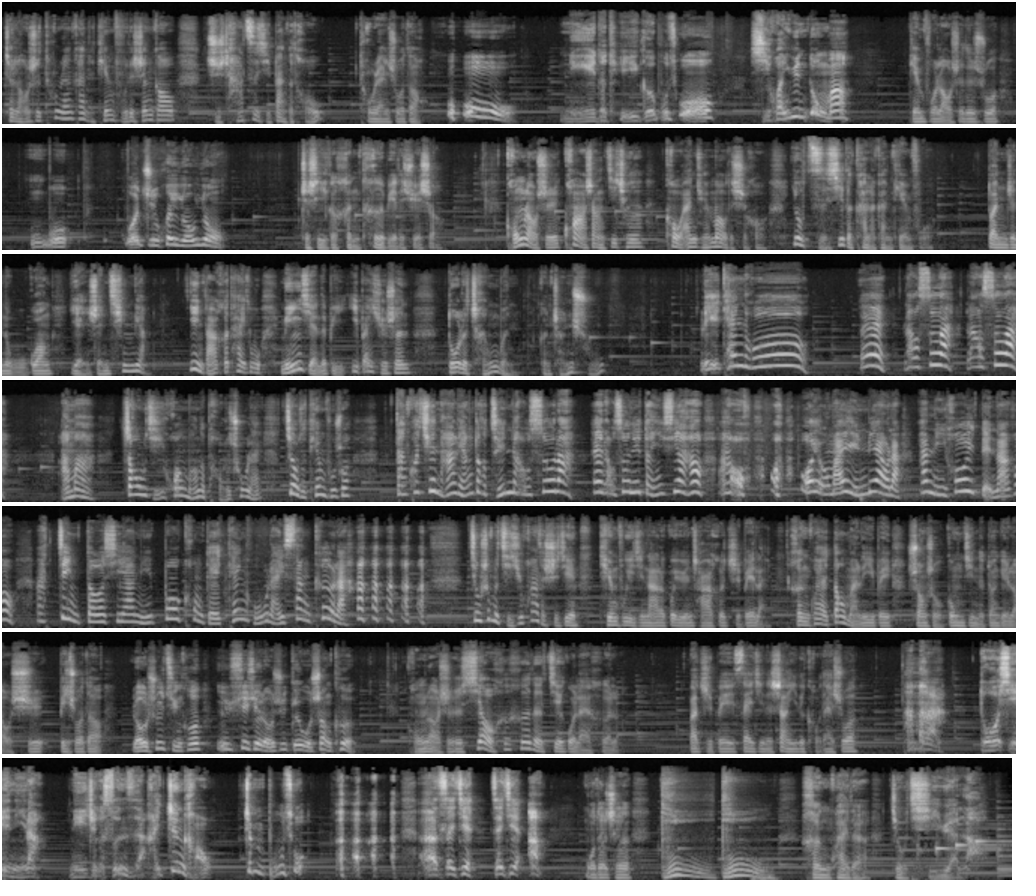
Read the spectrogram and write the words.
这老师突然看着天福的身高只差自己半个头，突然说道：“哦吼，你的体格不错哦，喜欢运动吗？”天福老实的说：“我我只会游泳。”这是一个很特别的学生。孔老师跨上机车，扣安全帽的时候，又仔细的看了看天福，端正的五官，眼神清亮，应答和态度明显的比一般学生多了沉稳跟成熟。李天福，哎，老师啊，老师啊！阿妈着急慌忙的跑了出来，叫着天福说：“赶快去拿粮豆请老师啦！哎，老师你等一下哈！啊哦哦，我有买饮料啦！啊，你喝一点然后啊，尽多谢你拨空给天福来上课啦！哈哈哈哈哈！就这么几句话的时间，天福已经拿了桂圆茶和纸杯来。”很快倒满了一杯，双手恭敬地端给老师，并说道：“老师，请喝，谢谢老师给我上课。”孔老师笑呵呵地接过来喝了，把纸杯塞进了上衣的口袋，说：“阿妈，多谢你了，你这个孙子，还真好，真不错。”哈哈哈哈啊，再见，再见啊！摩托车，不不，很快的就骑远了。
